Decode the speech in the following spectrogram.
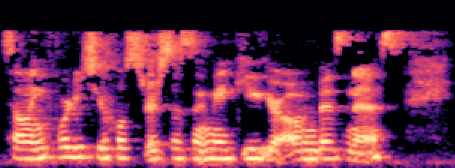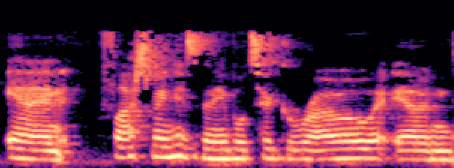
Selling 42 holsters doesn't make you your own business. And Flashbang has been able to grow and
